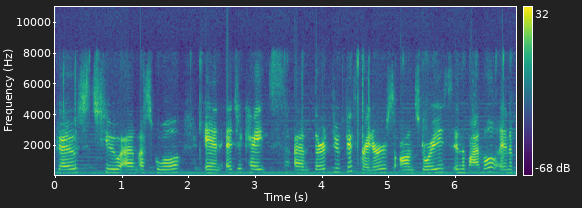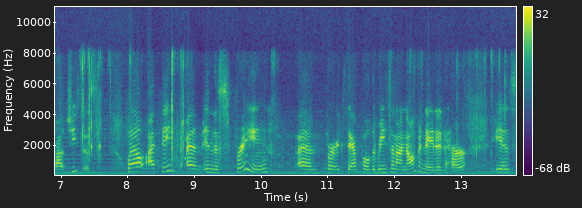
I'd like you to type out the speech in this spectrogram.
goes to um, a school and educates um, third through fifth graders on stories in the Bible and about Jesus. Well, I think um, in the spring, um, for example, the reason I nominated her is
